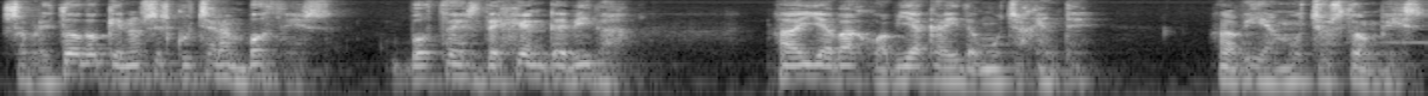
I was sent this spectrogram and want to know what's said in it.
Sobre todo que no se escucharan voces. Voces de gente viva. Ahí abajo había caído mucha gente. Había muchos zombies.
